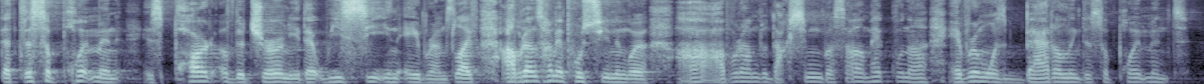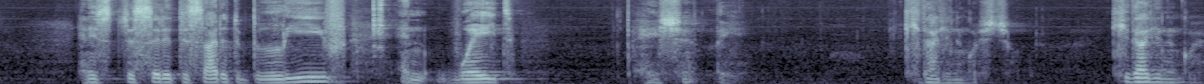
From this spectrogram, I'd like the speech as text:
That disappointment is part of the journey that we see in Abraham's life. 아브라함 삶에 볼 수 있는 거예요. 아, 아브라함도 낙심과 싸움했구나. Abraham was battling disappointment. And he just decided to believe and wait patiently. 기다리는 것이죠. 기다리는 거예요.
